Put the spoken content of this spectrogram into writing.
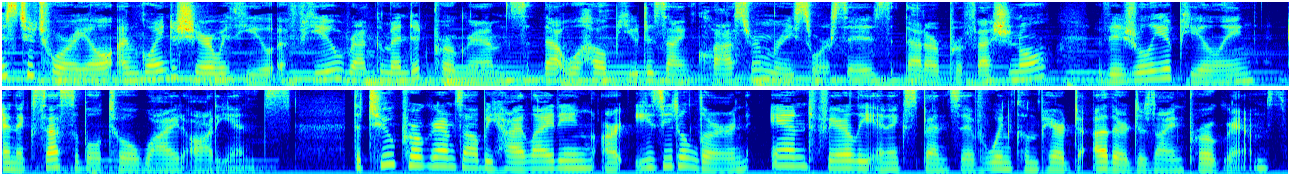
this tutorial, I'm going to share with you a few recommended programs that will help you design classroom resources that are professional, visually appealing, and accessible to a wide audience. The two programs I'll be highlighting are easy to learn and fairly inexpensive when compared to other design programs.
